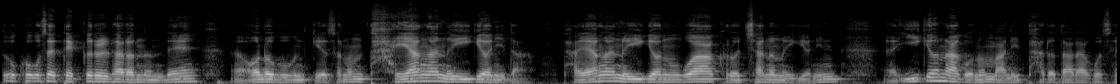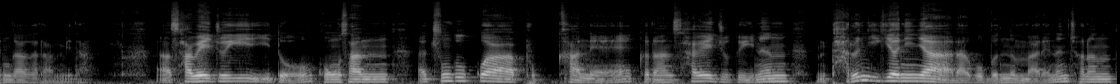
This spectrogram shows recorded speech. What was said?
또 그곳에 댓글을 달았는데 어, 어느 부분께서는 다양한 의견이다. 다양한 의견과 그렇지 않은 의견인 어, 이견하고는 많이 다르다라고 생각을 합니다. 아, 사회주의도 공산 아, 중국과 북한의 그러한 사회주의는 다른 이견이냐라고 묻는 말에는 저는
